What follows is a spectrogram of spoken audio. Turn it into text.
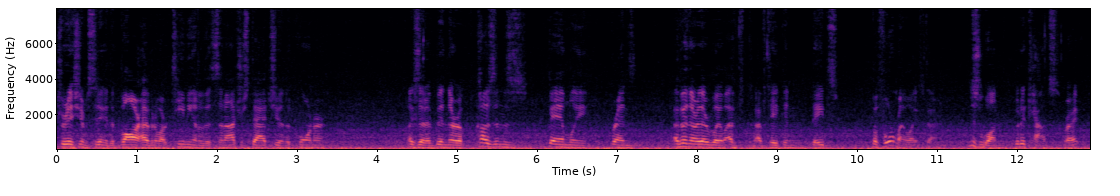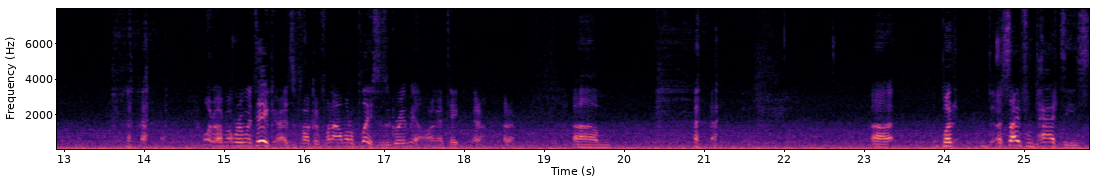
tradition of sitting at the bar having a martini under the Sinatra statue in the corner. Like I said, I've been there with cousins, family, friends. I've been there with everybody. I've, I've taken dates before my wife there. Just one, but it counts, right? what am I going to take her? It's a fucking phenomenal place. It's a great meal. I'm going to take, you know, whatever. Um, uh, but aside from Patsy's,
